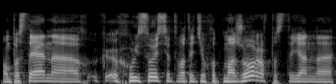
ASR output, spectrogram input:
Он постоянно ху- хуесосит вот этих вот мажоров, постоянно,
